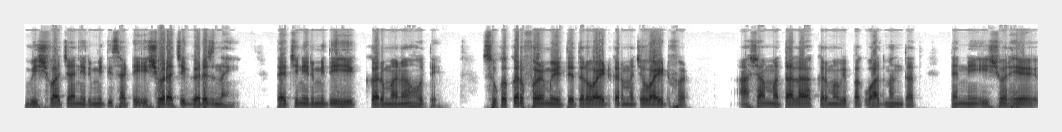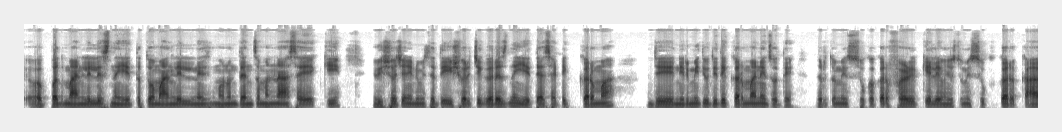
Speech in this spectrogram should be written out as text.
विश्वाच्या निर्मितीसाठी ईश्वराची गरज नाही. त्याची निर्मिती ही कर्मानं होते. सुखकर फळ मिळते तर वाईट कर्माचे वाईट फळ. अशा मताला कर्मविपाक वाद म्हणतात. त्यांनी ईश्वर हे पद मानलेलेच नाही तत्व मानलेले नाही म्हणून त्यांचं म्हणणं असं आहे की विश्वाच्या निर्मितीसाठी ईश्वरची गरज नाही आहे त्यासाठी कर्म जे निर्मिती होती ते कर्मानेच होते. जर तुम्ही सुखकर फळ केले म्हणजे तुम्ही सुखकर का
